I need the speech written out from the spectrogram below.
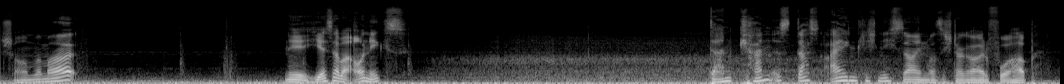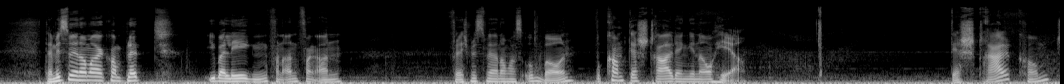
Schauen wir mal. Nee, hier ist aber auch nichts. Dann kann es das eigentlich nicht sein, was ich da gerade vorhab. Da müssen wir nochmal komplett überlegen, von Anfang an. Vielleicht müssen wir ja noch was umbauen. Wo kommt der Strahl denn genau her? Der Strahl kommt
